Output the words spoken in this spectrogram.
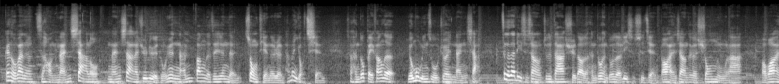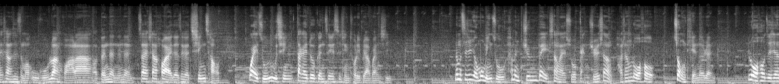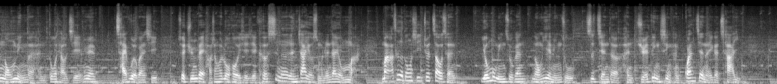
该怎么办呢？只好南下喽，南下来去掠夺。因为南方的这些人种田的人，他们有钱，所以很多北方的游牧民族就会南下。这个在历史上就是大家学到的很多很多的历史事件，包含像这个匈奴啦，哦，包含像是什么五胡乱华啦，哦，等等等等。再像后来的这个清朝外族入侵，大概都跟这些事情脱离不了关系。那么这些游牧民族，他们军备上来说，感觉上好像落后种田的人。落后这些农民们很多条街，因为财富的关系，所以军备好像会落后一些些。可是呢，人家有什么？人家有马，马这个东西就造成游牧民族跟农业民族之间的很决定性、很关键的一个差异。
